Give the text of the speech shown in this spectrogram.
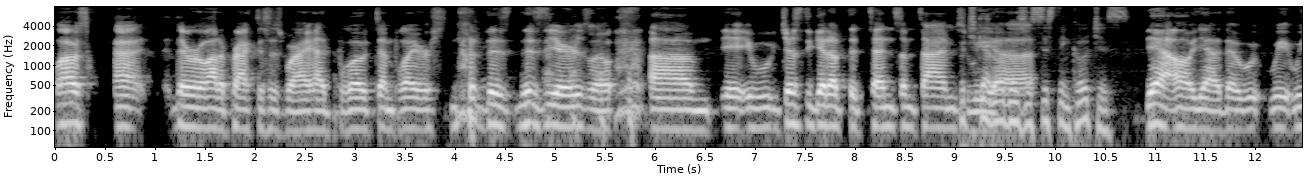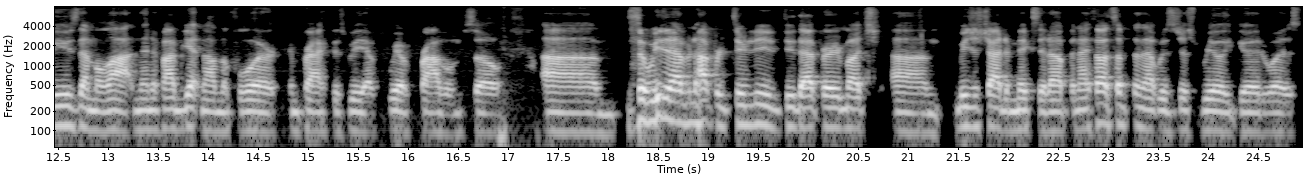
Well, I was. Uh, there were a lot of practices where I had below ten players this this year, so um, it, it- just to get up to ten sometimes. But you we, got all those uh, assistant coaches. Yeah, oh yeah, the, we- we we use them a lot, and then if I'm getting on the floor in practice, we have we have problems. So, um, so we didn't have an opportunity to do that very much. Um, we just tried to mix it up, and I thought something that was just really good was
